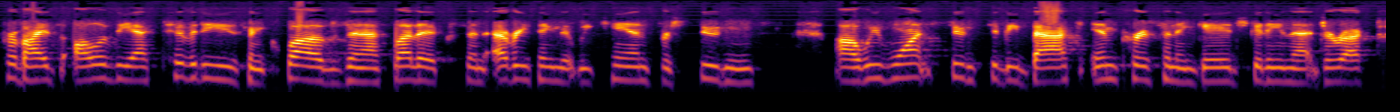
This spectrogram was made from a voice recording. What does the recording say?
provides all of the activities and clubs and athletics and everything that we can for students. Uh, we want students to be back in person, engaged, getting that direct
